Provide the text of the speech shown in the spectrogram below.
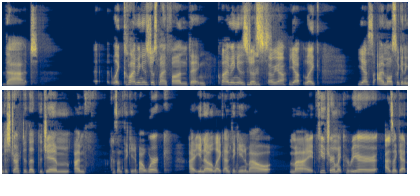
that, uh, like climbing is just my fun thing. Climbing is just oh yeah Yep, like yes, I'm also getting distracted at the gym. I'm because I'm thinking about work. Uh, you know, like I'm thinking about my future, my career as I get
